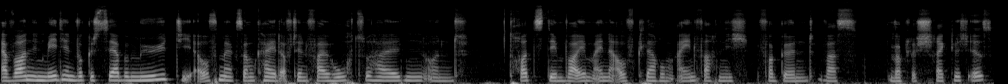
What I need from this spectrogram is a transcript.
Er war in den Medien wirklich sehr bemüht, die Aufmerksamkeit auf den Fall hochzuhalten und trotzdem war ihm eine Aufklärung einfach nicht vergönnt, was wirklich schrecklich ist.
